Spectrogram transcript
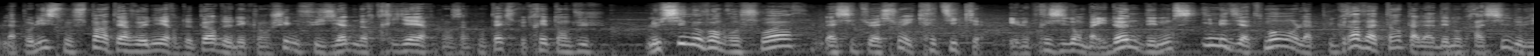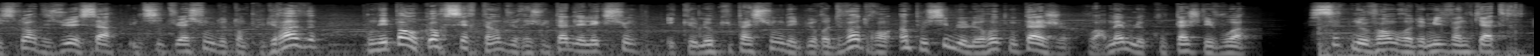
la police n'ose pas intervenir de peur de déclencher une fusillade meurtrière dans un contexte très tendu. Le 6 novembre au soir, la situation est critique et le président Biden dénonce immédiatement la plus grave atteinte à la démocratie de l'histoire des USA. Une situation d'autant plus grave qu'on n'est pas encore certain du résultat de l'élection et que l'occupation des bureaux de vote rend impossible le recomptage, voire même le comptage des voix. 7 novembre 2024.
